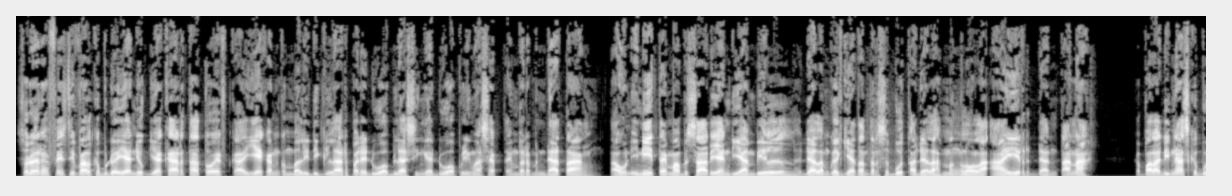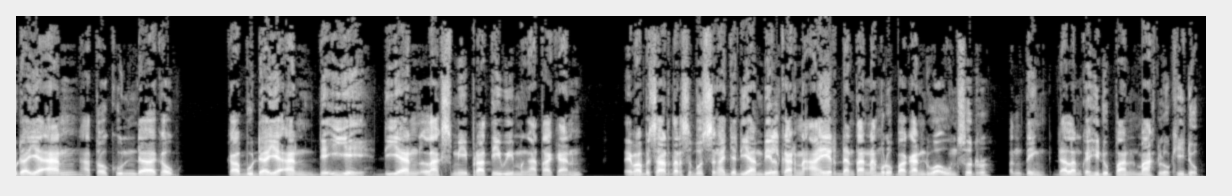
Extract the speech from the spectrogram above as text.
Saudara Festival Kebudayaan Yogyakarta atau FKY akan kembali digelar pada 12 hingga 25 September mendatang. Tahun ini tema besar yang diambil dalam kegiatan tersebut adalah mengelola air dan tanah. Kepala Dinas Kebudayaan atau Kunda Kebudayaan DIY Dian Laksmi Pratiwi mengatakan, tema besar tersebut sengaja diambil karena air dan tanah merupakan dua unsur penting dalam kehidupan makhluk hidup.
